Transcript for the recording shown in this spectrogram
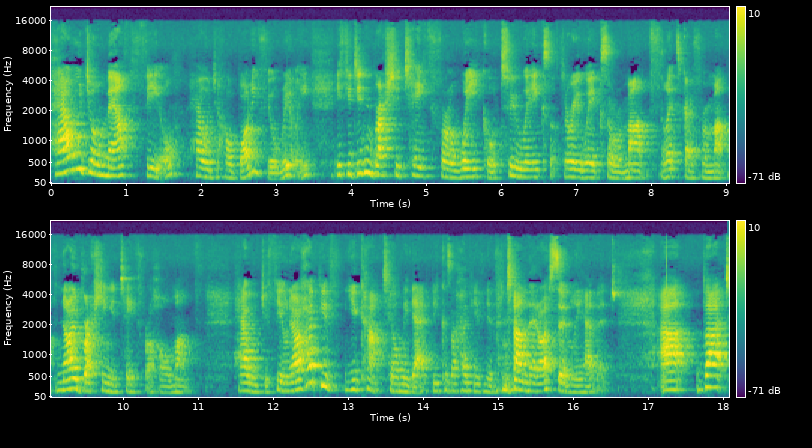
How would your mouth feel? How would your whole body feel, really, if you didn't brush your teeth for a week or two weeks or three weeks or a month? Let's go for a month. No brushing your teeth for a whole month how would you feel? Now, I hope you've, you can't tell me that because I hope you've never done that. I certainly haven't. Uh, but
